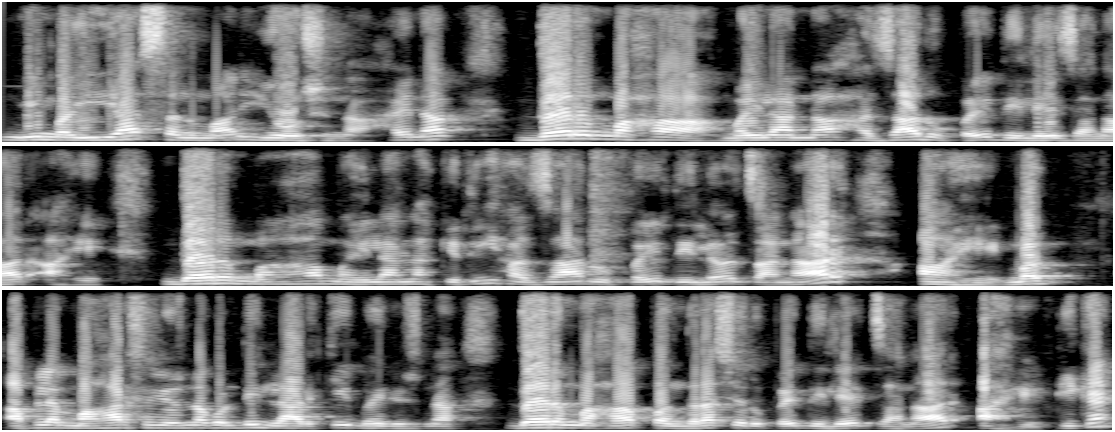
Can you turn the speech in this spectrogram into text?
मी मैया सन्मान योजना. है ना? दरमहा महिलांना हजार रुपये दिले जाणार आहे. दरमहा महिलांना किती? हजार रुपये दिलं जाणार आहे. मग आपल्या महाराष्ट्र योजना कोणती? लाडकी बहीण योजना. दरमहा पंधराशे रुपये दिले जाणार आहे. ठीक आहे?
